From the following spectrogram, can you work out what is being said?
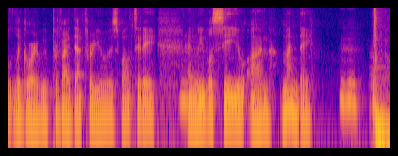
Liguori. We provide that for you as well today. And we will see you on Monday. Mm-hmm.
